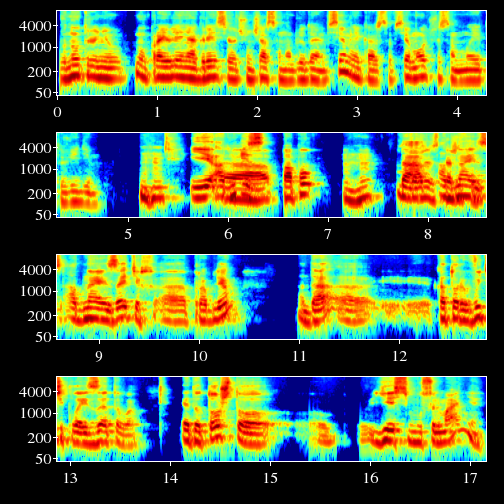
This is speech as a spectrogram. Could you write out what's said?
внутреннюю, ну, проявление агрессии очень часто наблюдаем. Все, мне кажется, всем обществом мы это видим. Угу. И одна из... А, по... угу. Да, скажи, скажи одна, из, одна из этих а, проблем, да, а, которая вытекла из этого, это то, что есть мусульмане,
